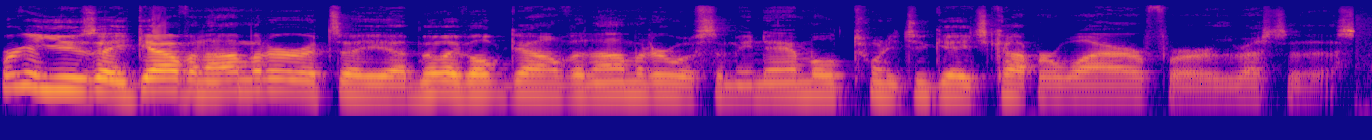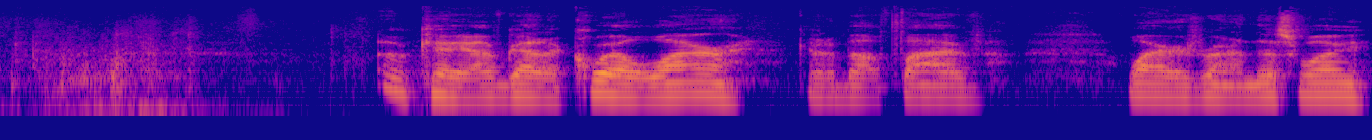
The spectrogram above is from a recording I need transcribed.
We're going to use a galvanometer. It's a, a millivolt galvanometer with some enameled 22 gauge copper wire for the rest of this. Okay, I've got a coil wire. Got about five wires running this way.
